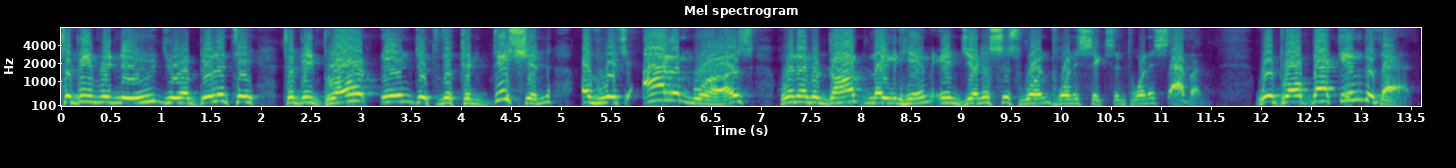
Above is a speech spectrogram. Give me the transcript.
to be renewed, your ability to be brought into the condition of which Adam was whenever God made him in Genesis 1, 26 and 27. We're brought back into that.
